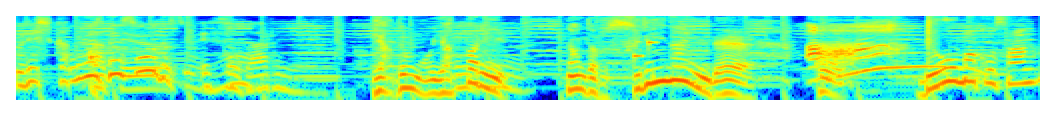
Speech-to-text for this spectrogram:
嬉しかったっていそうですよね。エピソードあるんですか。いやでもやっぱり、ええなんだろうスリーナインでこあう龍馬子さん？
